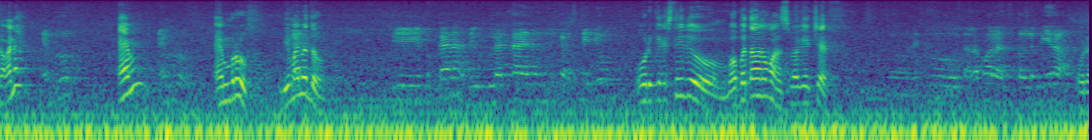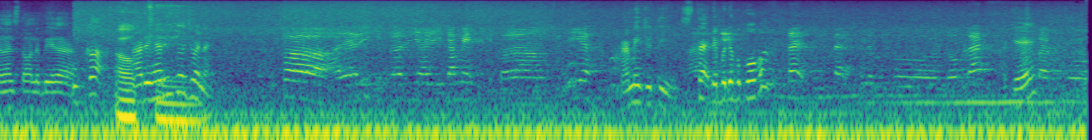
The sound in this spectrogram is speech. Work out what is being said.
Kat mana? Emroof. M Emroof. M Roof. Di mana tu? Di Pekan lah. Di bulatan dekat stadium. Oh dekat stadium. Berapa tahun abang sebagai chef? Oh, itu tak lama lah. Setahun lebih lah. Oh dengan setahun lebih lah. Buka Okey. hari-hari tu macam mana? Buka hari-hari kecuali hari Khamis. Kita orang cuti lah. Kami cuti. Start daripada pukul apa? Start, start pada pukul 12. Okey. Sampai pukul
